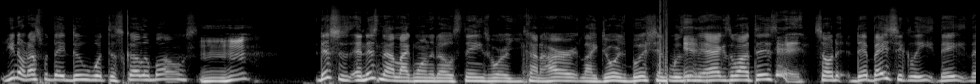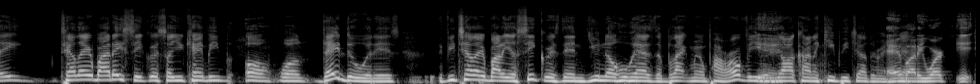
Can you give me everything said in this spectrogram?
You know, that's what they do with the skull and bones. Mm-hmm. This is, and it's not like one of those things where you kind of heard like George Bush and was even Yeah. asked about this. Yeah. So th- they basically they they tell everybody their secrets, so you can't be. Oh, well, they do it is if you tell everybody your secrets, then you know who has the blackmail power over you, and y'all kind of keep each other in check. Everybody work. It,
